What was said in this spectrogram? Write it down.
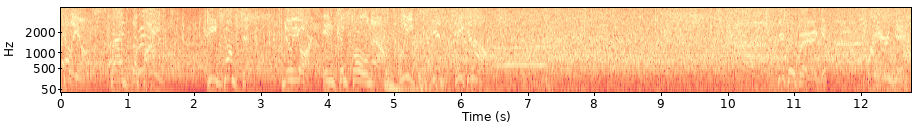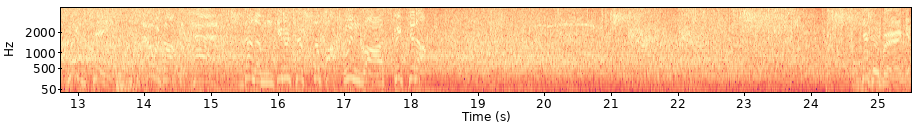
Chelios grabs the puck. He dumps it. New York in control now. Leafs Zetterberg fires it. Leg save. That was off the pads. Dunham intercepts the puck. Lindros picked it up. Zetterberg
